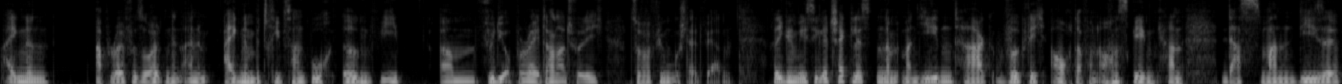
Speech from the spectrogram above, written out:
eigenen Abläufe sollten in einem eigenen Betriebshandbuch irgendwie ähm, für die Operator natürlich zur Verfügung gestellt werden. Regelmäßige Checklisten, damit man jeden Tag wirklich auch davon ausgehen kann, dass man diese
